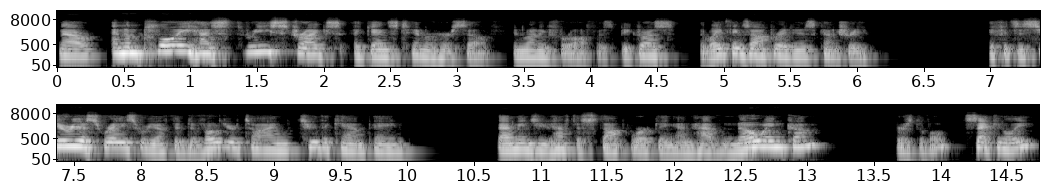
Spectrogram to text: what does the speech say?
Now, an employee has three strikes against him or herself in running for office because the way things operate in this country, if it's a serious race where you have to devote your time to the campaign, that means you have to stop working and have no income, first of all. Secondly,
